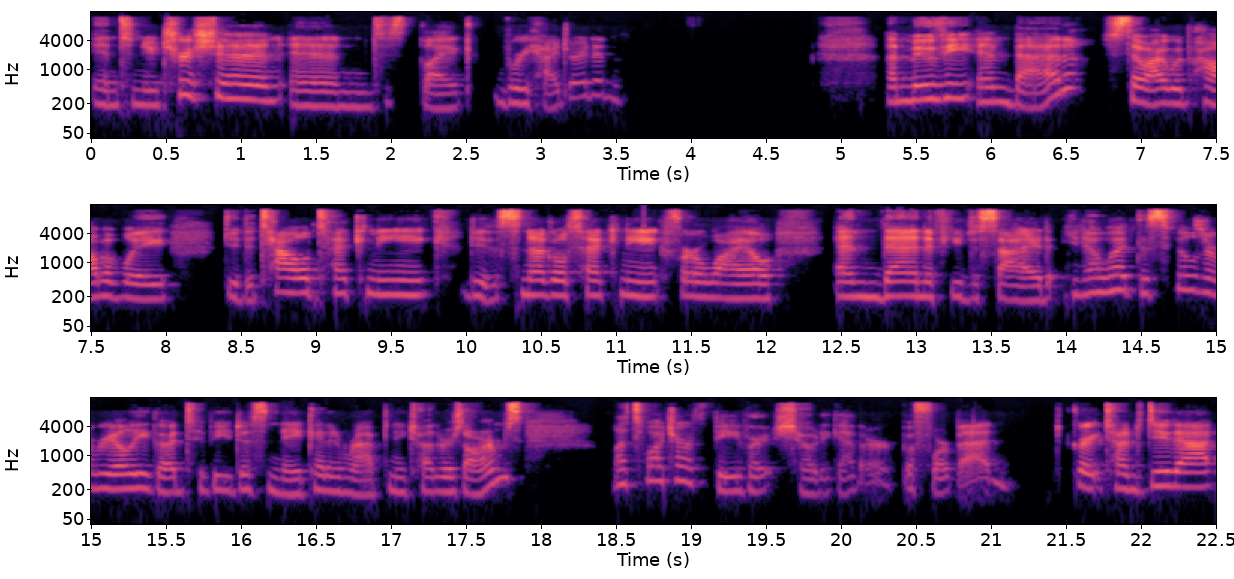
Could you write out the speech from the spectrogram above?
into nutrition and like rehydrated a movie in bed. So I would probably do the towel technique, do the snuggle technique for a while. And then if you decide, you know what, this feels really good to be just naked and wrapped in each other's arms, let's watch our favorite show together before bed. Great time to do that.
